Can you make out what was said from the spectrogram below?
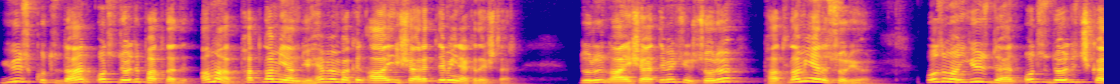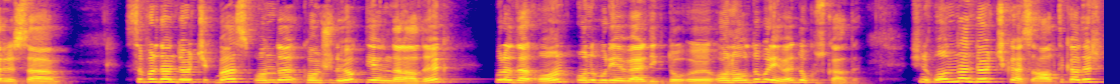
100 kutudan 34'ü patladı. Ama patlamayan diyor. Hemen bakın A'yı işaretlemeyin arkadaşlar. Durun A işaretlemeyin çünkü soru patlamayanı soruyor. O zaman 100'den 34'ü çıkarırsam sıfırdan 4 çıkmaz. Onda komşuda yok. Diğerinden aldık. Burada 10. Onu buraya verdik. Do- e, 10 oldu. Buraya verdik. 9 kaldı. Şimdi 10'dan 4 çıkarsa 6 kalır.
